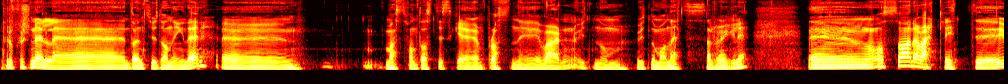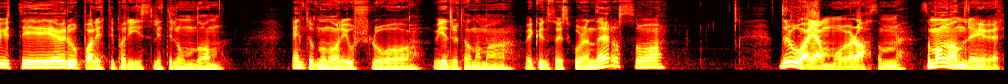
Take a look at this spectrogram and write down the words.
profesjonelle danseutdanning der. Eh, mest fantastiske plassen i verden, utenom, utenom Anette, selvfølgelig. og så har jeg vært litt ute i Europa, litt i Paris, litt i London. Endte opp noen år i Oslo og videreutdanna meg ved Kunsthøgskolen der, og så dro jeg hjemover, da, som, som mange andre gjør.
